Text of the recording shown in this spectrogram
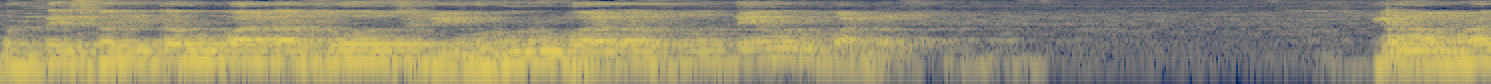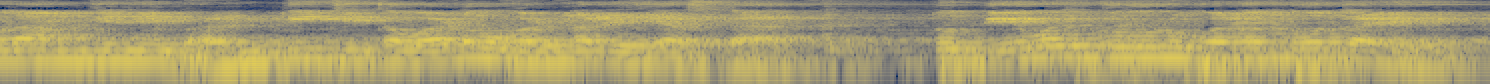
मग ते संत रूपात असो श्री गुरु रूपात असो देव रूपात असो. ते आम्हाला आमचे जे भ्रांतीचे कवाडं उघडणारे जे असतात तो देवच गुरु रूपानं तोच आहे.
